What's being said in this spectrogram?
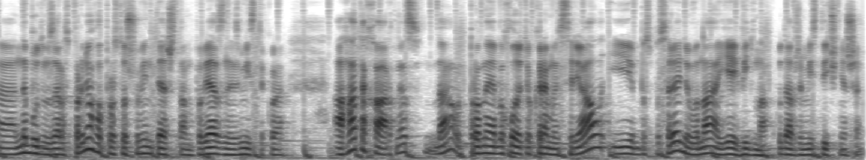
Е, Не будемо зараз про нього, просто що він теж там пов'язаний з містикою. Агата Хартнес, да, от про неї виходить окремий серіал, і безпосередньо вона є відьма, куди вже містичніше.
